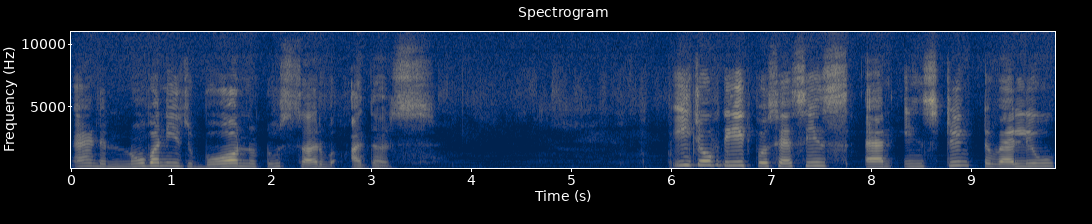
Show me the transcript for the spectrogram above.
and no one is born to serve others. Each of these possesses an instinct value,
